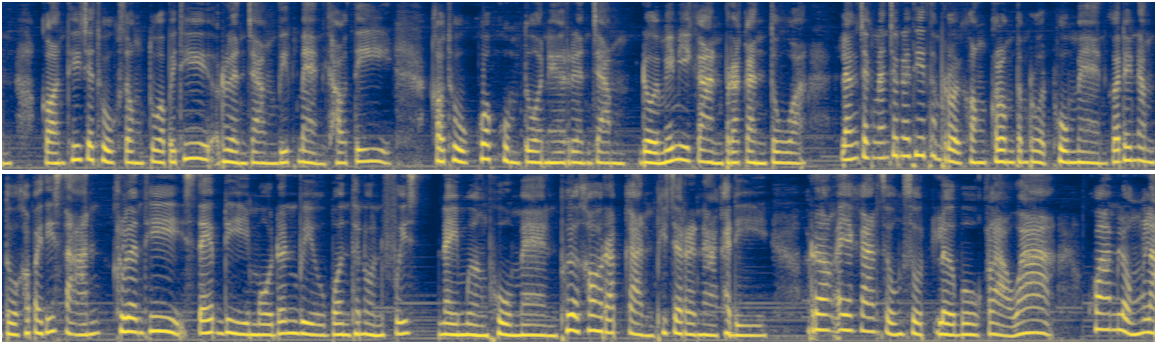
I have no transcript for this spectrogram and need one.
น ก่อนที่จะถูกส่งตัวไปที่เรือนจำวิทแมนเคาน์ตี้เขาถูกควบคุมตัวในเรือนจำโดยไม่มีการประกันตัว หลังจากนั้นเจ้าหน้าที่ตำรวจของกรมตำรวจพูแมน ก็ได้นำตัวเข้าไปที่ศาลเคลื่อนที่เซฟดีโมเดิร์นวิวบนถนนฟิสในเมืองพูแมน เพื่อเข้ารับการพิจารณาคดี รองอายการสูงสุดเลอโบกล่าวว่า ความหลงไหล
